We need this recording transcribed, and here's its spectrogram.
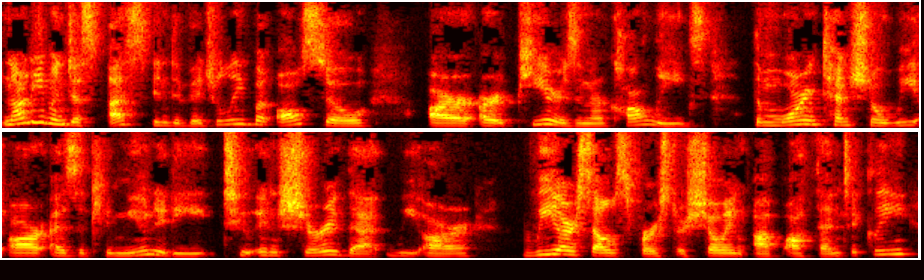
not even just us individually, but also our our peers and our colleagues the more intentional we are as a community to ensure that we are we ourselves first are showing up authentically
